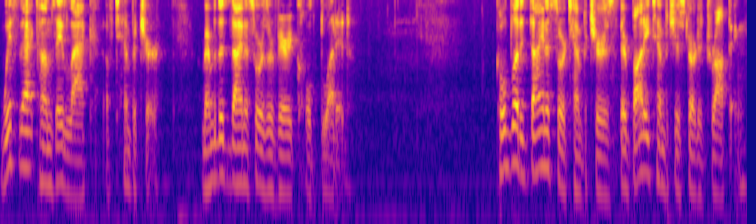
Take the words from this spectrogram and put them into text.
with that comes a lack of temperature. Remember the dinosaurs are very cold-blooded. Cold-blooded dinosaur temperatures, their body temperature started dropping.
